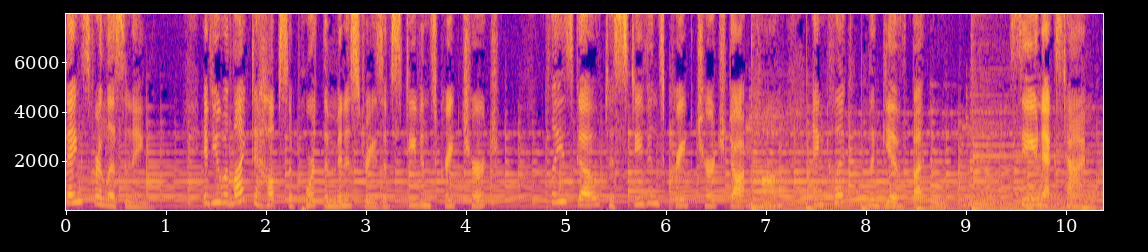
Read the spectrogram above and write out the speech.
Thanks for listening. If you would like to help support the ministries of Stevens Creek Church, please go to StevensCreekChurch.com and click the Give button. See you next time.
